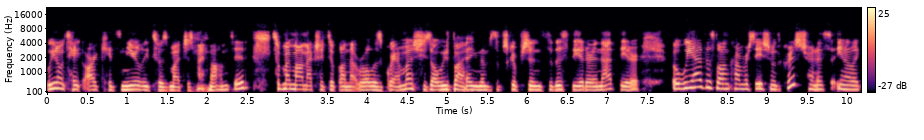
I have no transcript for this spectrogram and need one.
We don't take our kids nearly to as much as my mom did. So my mom actually took on that role as grandma. She's always buying them subscriptions to this theater and that theater. But we had this long conversation with Chris trying to say, you know, like,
